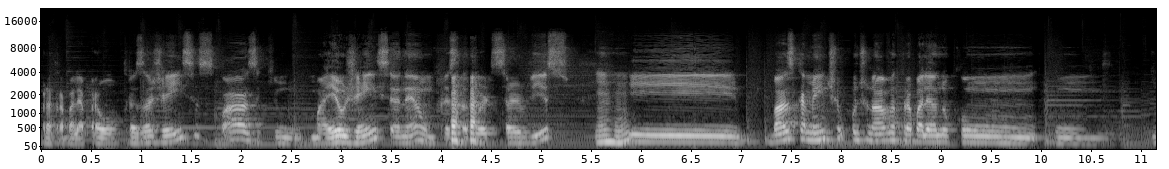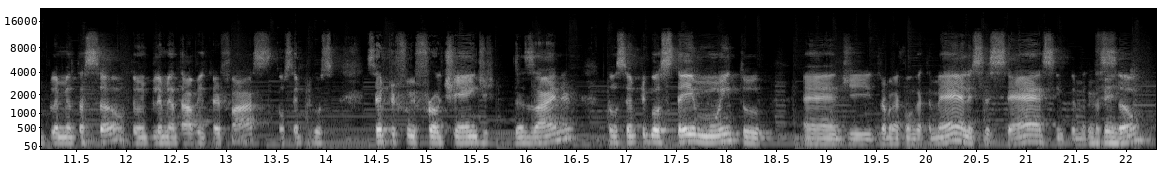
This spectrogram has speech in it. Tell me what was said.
para trabalhar para outras agências, quase que uma urgência, né, um prestador de serviço. Uhum. E basicamente eu continuava trabalhando com, com, implementação, então eu implementava interface, então sempre sempre fui front-end designer, então sempre gostei muito é, de trabalhar com HTML, CSS, implementação. Perfeito.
